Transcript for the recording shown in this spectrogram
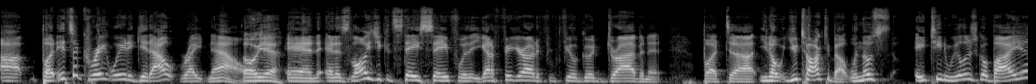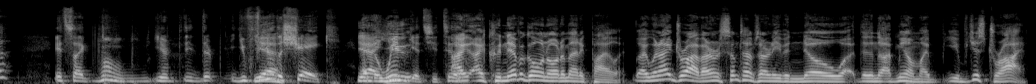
Uh, but it's a great way to get out right now. Oh, yeah. and and as long as you can stay safe with it, you got to figure out if you feel good driving it. But uh, you know, you talked about when those eighteen wheelers go by you, it's like boom, you feel Yeah. the shake. Yeah, and the wind you- gets you too. I, I could never go on automatic pilot. Like when I drive, I don't. Sometimes I don't even know. uh, The, you know, my you just drive,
